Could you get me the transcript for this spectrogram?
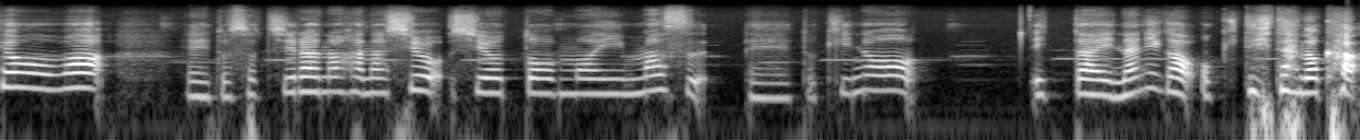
今日は、えっ、と、そちらの話をしようと思います。えっ、と、昨日、一体何が起きていたのか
